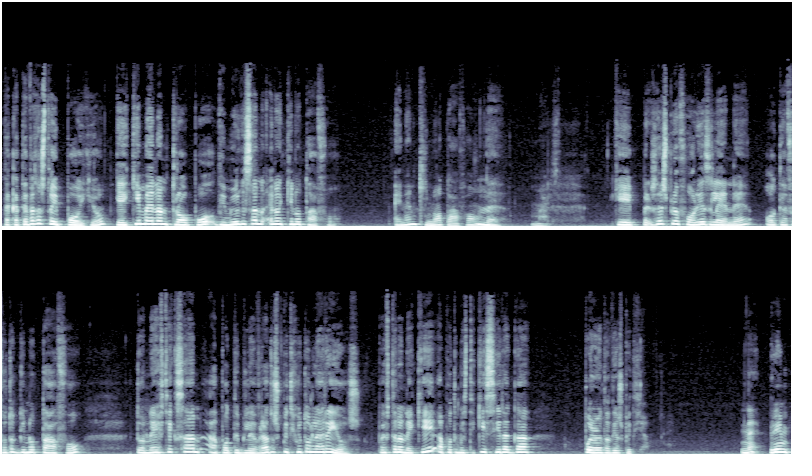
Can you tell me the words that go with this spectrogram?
τα κατέβασαν στο υπόγειο και εκεί με έναν τρόπο δημιούργησαν έναν κοινό τάφο. Έναν κοινό τάφο; Ναι. Μάλιστα. Και οι περισσότερες πληροφορίες λένε ότι αυτό τον κοινό τάφο τον έφτιαξαν από την πλευρά του σπιτιού των Λαρίω, που έφταναν εκεί από τη μυστική σύραγγα που είναι τα δύο σπίτια. Ναι, πριν,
